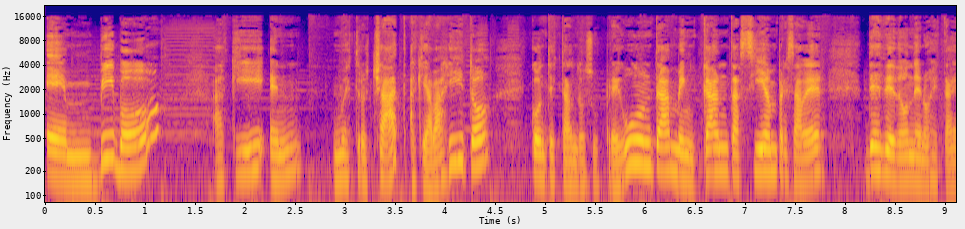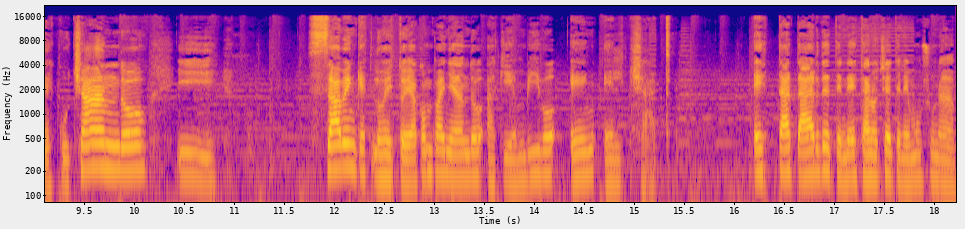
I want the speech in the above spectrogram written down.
en vivo aquí en nuestro chat, aquí abajito, contestando sus preguntas. Me encanta siempre saber desde dónde nos están escuchando y saben que los estoy acompañando aquí en vivo en el chat. Esta tarde, esta noche tenemos una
